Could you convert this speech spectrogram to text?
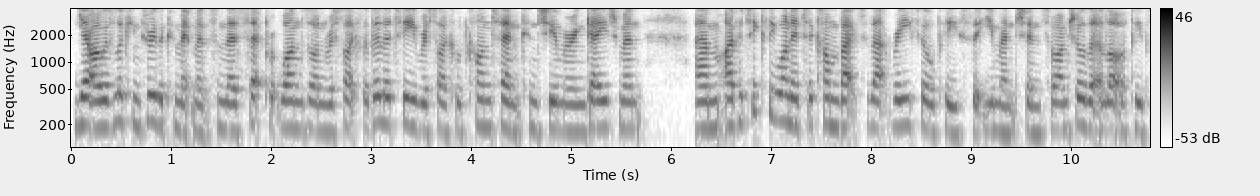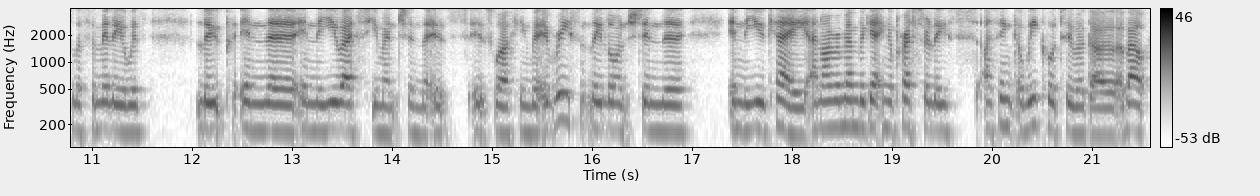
yeah, I was looking through the commitments and there's separate ones on recyclability, recycled content, consumer engagement. Um, I particularly wanted to come back to that refill piece that you mentioned. So, I'm sure that a lot of people are familiar with Loop in the in the US. You mentioned that it's it's working, but it recently launched in the in the UK. And I remember getting a press release, I think a week or two ago, about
